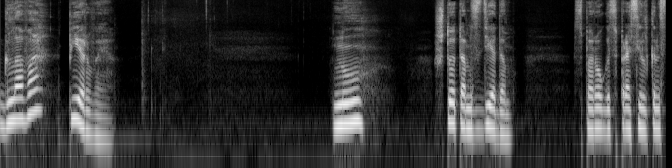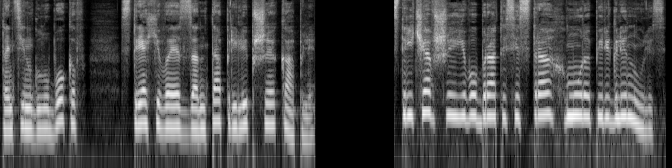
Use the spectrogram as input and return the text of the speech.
Глава первая. «Ну, что там с дедом?» — с порога спросил Константин Глубоков, стряхивая с зонта прилипшие капли. Встречавшие его брат и сестра хмуро переглянулись.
